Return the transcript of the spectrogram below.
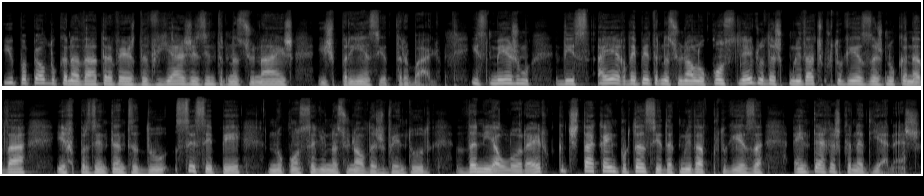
e o papel do Canadá através de viagens internacionais e experiência de trabalho. Isso mesmo disse à RDP Internacional o conselheiro das comunidades portuguesas no Canadá e representante do CCP no Conselho Nacional da Juventude, Daniel Loureiro, que destaca a importância da comunidade portuguesa em terras canadianas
